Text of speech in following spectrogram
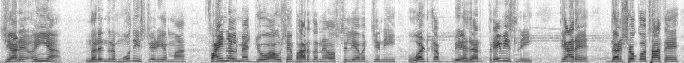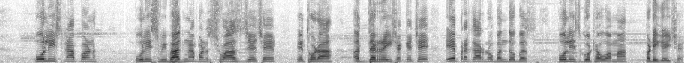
જ્યારે અહીંયા નરેન્દ્ર મોદી સ્ટેડિયમમાં ફાઇનલ મેચ જોવા આવશે, ભારત અને ઓસ્ટ્રેલિયા વચ્ચેની વર્લ્ડ કપ બે હજાર ત્રેવીસની, ત્યારે દર્શકો સાથે પોલીસના પણ પોલીસ વિભાગના પણ શ્વાસ જે છે એ થોડા અદ્ધર રહી શકે છે. એ પ્રકારનો બંદોબસ્ત પોલીસ ગોઠવવામાં પડી ગઈ છે.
